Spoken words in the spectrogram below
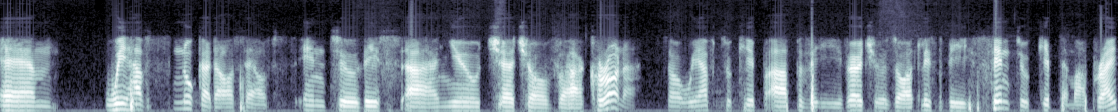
um, we have snookered ourselves into this uh, new church of uh, Corona. So we have to keep up the virtues, or at least be seen to keep them up, right?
